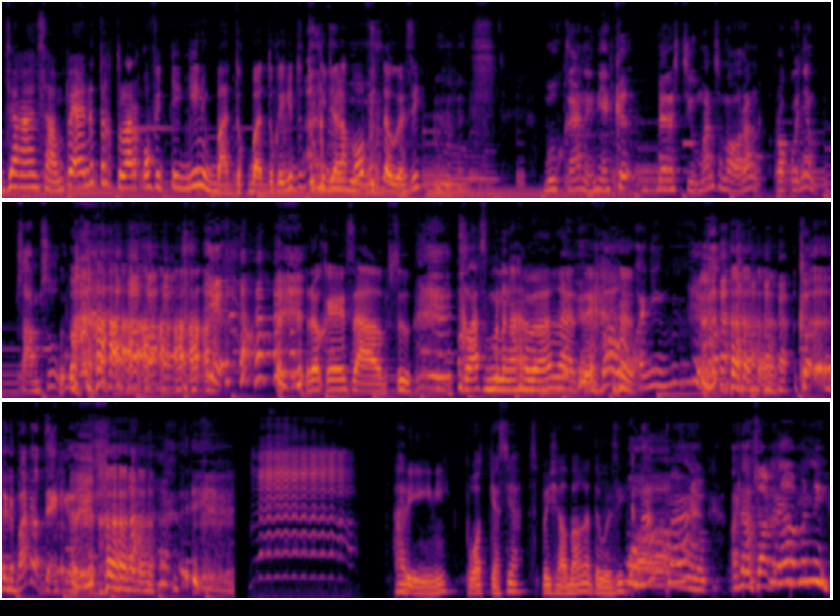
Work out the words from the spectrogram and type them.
Jangan sampai Anda tertular Covid kayak gini, batuk-batuk kayak gitu tuh gejala Covid tau gak sih? Aduh. Bukan ini Eke beres ciuman sama orang rokoknya Samsu. Roknya Samsu, kelas menengah banget ya. Bau anjing. Kok jadi badut ya? Hari ini podcastnya spesial banget tau gak sih? Kenapa? Ada apa apa nih?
